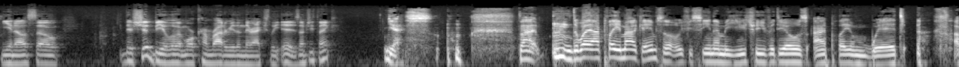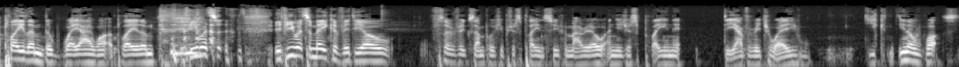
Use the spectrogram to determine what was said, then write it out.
You know, so there should be a little bit more camaraderie than there actually is, don't you think? Yes. like the way I play my games, though, if you've seen any YouTube videos, I play them weird. I play them the way I want to play them. if you were to, if you were to make a video, so for example, if you're just playing Super Mario and you're just playing it the average way, you can, you know what?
